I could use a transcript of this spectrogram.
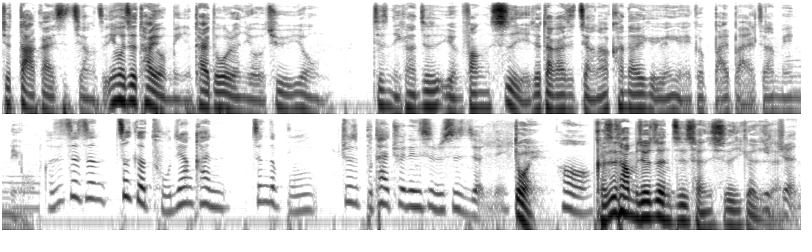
就大概是这样子。因为这太有名了，太多人有去用。就是你看，就是远方视野就大概是这样，然后看到一个远远一个白白在那边扭。可是这真这个图这样看，真的不。就是不太确定是不是人呢？对，哦，可是他们就认知成是一个人，人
